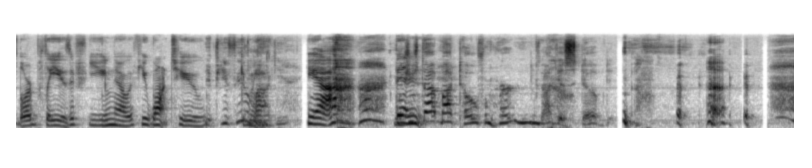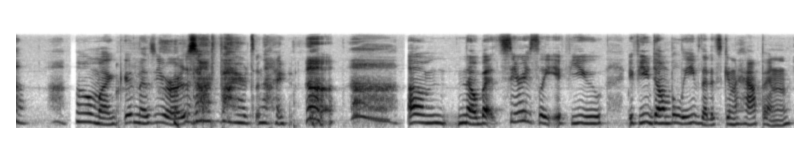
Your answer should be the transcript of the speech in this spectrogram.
Lord, please, if you know, if you want to, If you feel me- like it, yeah, would you stop my toe from hurting? I just stubbed it. Oh my goodness, you are on fire tonight. um, no, but seriously, if you if you don't believe that it's gonna happen,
